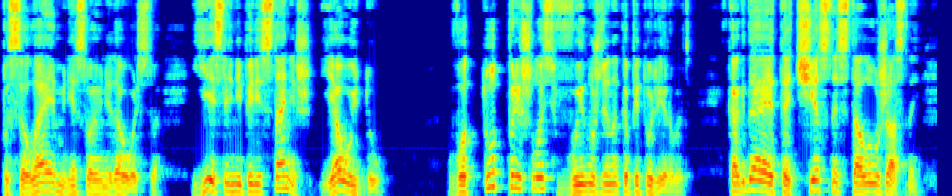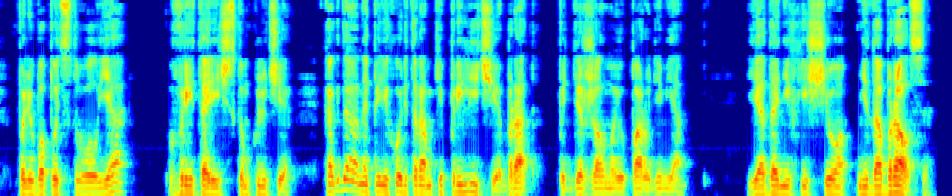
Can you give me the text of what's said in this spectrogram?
посылая мне свое недовольство. Если не перестанешь, я уйду. Вот тут пришлось вынужденно капитулировать. Когда эта честность стала ужасной, полюбопытствовал я в риторическом ключе. Когда она переходит рамки приличия, брат, поддержал мою пару Демьян. Я до них еще не добрался,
